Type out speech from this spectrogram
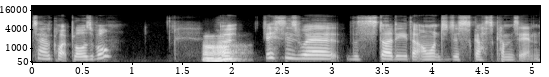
sounds quite plausible. Uh-huh. But this is where the study that I want to discuss comes in.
